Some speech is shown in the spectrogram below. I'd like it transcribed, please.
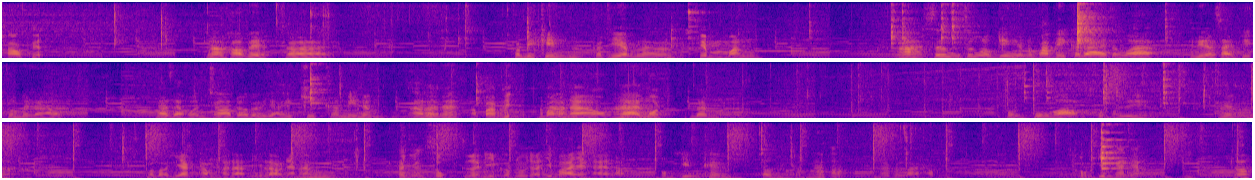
ข้าวเผ็ดอ่าข้าวเผ็ดใช่ก็มีกลิ่นกระเทียมอะไรนะเค็มมัน อ่า ซึ่งซึ่งเรากินกับน้ำปลาพริกก็ได้แต่ว่า อันนี้เราใส่พริกลงไปแล้ว แล้วแต่คนชอบถ้าแบบอยากให้คิดก็มีน้ำอะไรนะน้ำปลาพริกน้ำปลามะนาวได้หมด ได้หมดเลยส่วนกุ้งก็สุกพอดีไม่มีปัญหาพอเราแยกทำขนาดนี้แล้วเนี่ยนะอืมถ้ายังสุกเกินอีกก็ไม่รู้จะอธิบายยังไงละผมกินเค็มจนหมดไหมอะไม่เป็นไรครับ ผมกินแค่เนี้ยเนาะ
